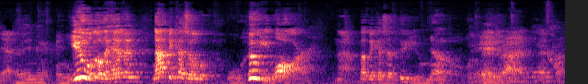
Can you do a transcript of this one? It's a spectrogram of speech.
Yes. Amen. And you will go to heaven not because of who you are, No. but because of who you know. That's right. That's right.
